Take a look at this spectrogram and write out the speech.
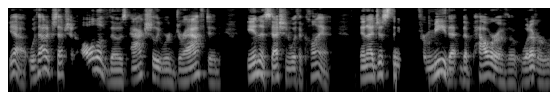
yeah, without exception, all of those actually were drafted in a session with a client. And I just think for me that the power of the whatever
